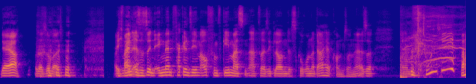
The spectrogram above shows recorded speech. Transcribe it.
Ja, ja. Oder sowas. ich meine, also so in England fackeln sie eben auch 5G-Masten ab, weil sie glauben, dass Corona daher kommt. So, ne? Also ähm, Tun die? Was,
